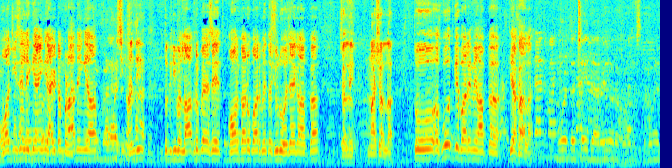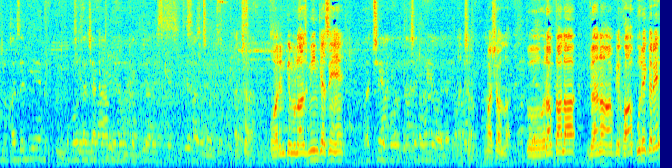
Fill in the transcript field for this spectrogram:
اور چیزیں لے کے آئیں گے آئٹم بڑھا دیں گے آپ۔ ہاں جی تقریباً لاکھ روپے سے اور کاروبار بہتر شروع ہو جائے گا آپ کا۔ چلیں، ماشاءاللہ۔ تو اخوت کے بارے میں آپ کا کیا خیال ہے؟ بہت اچھا ادارہ ہے اور ہمیں جو قرض دیے ہیں بہت اچھا کام ہے لوگوں کا گزارا اس کے ساتھ اچھا اور ان کے ملازمین کیسے ہیں؟ اچھے بہت اچھے رویے والا اچھا ماشاءاللہ۔ تو رب تعالیٰ جو ہے نا آپ کے خواب پورے کرے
